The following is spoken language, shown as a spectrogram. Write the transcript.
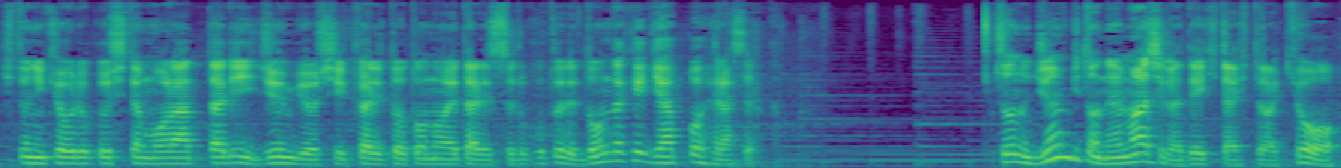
人に協力してもらったり準備をしっかり整えたりすることでどんだけギャップを減らせるか。その準備と根回しができた人は今日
